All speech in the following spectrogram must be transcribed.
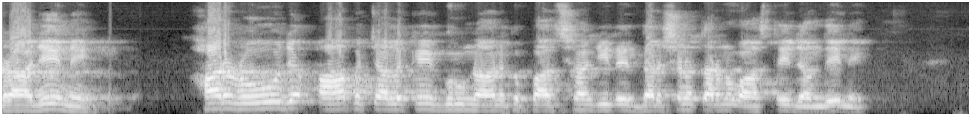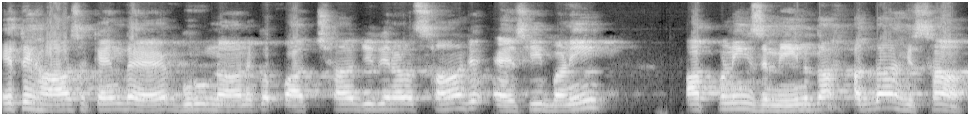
ਰਾਜੇ ਨੇ। ਹਰ ਰੋਜ਼ ਆਪ ਚੱਲ ਕੇ ਗੁਰੂ ਨਾਨਕ ਪਾਤਸ਼ਾਹ ਜੀ ਦੇ ਦਰਸ਼ਨ ਕਰਨ ਵਾਸਤੇ ਜਾਂਦੇ ਨੇ। ਇਤਿਹਾਸ ਕਹਿੰਦਾ ਹੈ, ਗੁਰੂ ਨਾਨਕ ਪਾਤਸ਼ਾਹ ਜੀ ਦੇ ਨਾਲ ਸਾਂਝ ਐਸੀ ਬਣੀ, ਆਪਣੀ ਜ਼ਮੀਨ ਦਾ ਅੱਧਾ ਹਿੱਸਾ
